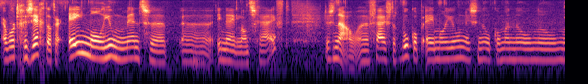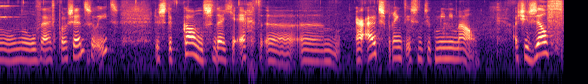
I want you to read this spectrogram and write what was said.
Er wordt gezegd dat er 1 miljoen mensen uh, in Nederland schrijft. Dus nou, uh, 50 boeken op 1 miljoen is 0,00005 procent, zoiets. Dus de kans dat je echt uh, um, eruit springt is natuurlijk minimaal. Als je zelf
